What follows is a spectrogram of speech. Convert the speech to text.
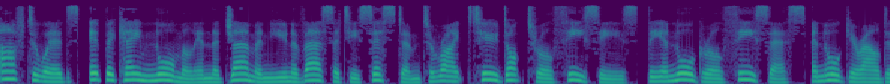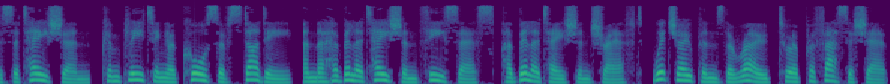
Afterwards, it became normal in the German university system to write two doctoral theses, the inaugural thesis inaugural dissertation, completing a course of study, and the habilitation thesis Habilitationsschrift, which opens the road to a professorship.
